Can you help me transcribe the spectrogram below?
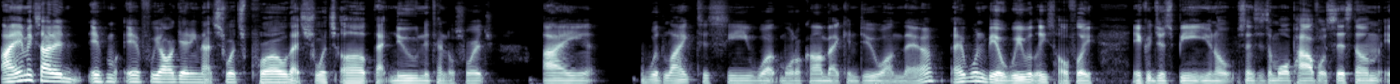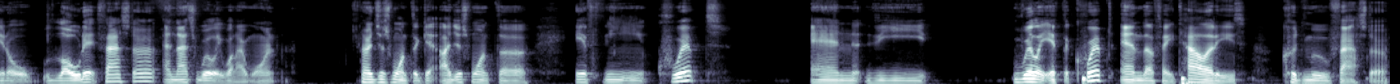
I am excited if if we are getting that Switch Pro, that Switch Up, that new Nintendo Switch. I would like to see what Mortal Kombat can do on there. It wouldn't be a Wii release. Hopefully, it could just be you know since it's a more powerful system, it'll load it faster, and that's really what I want. I just want the get. I just want the if the crypt and the really, if the crypt and the fatalities could move faster,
